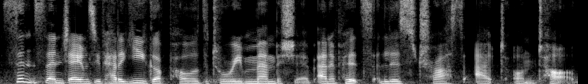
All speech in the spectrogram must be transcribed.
Since then, James, we've had a YouGov poll of the Tory membership, and it puts Liz Truss out on top.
